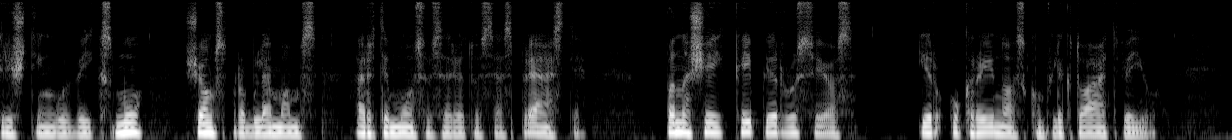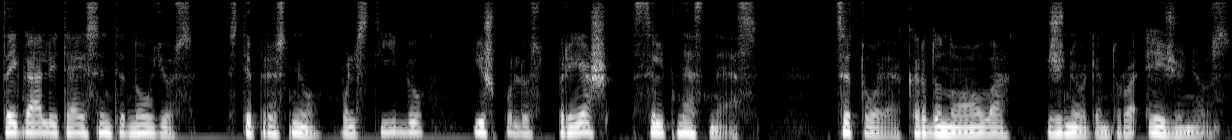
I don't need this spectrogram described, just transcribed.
ryštingų veiksmų šioms problemams artimuosiuose rytuose spręsti, panašiai kaip ir Rusijos ir Ukrainos konflikto atveju. Tai gali teisinti naujus, stipresnių valstybių išpolius prieš silpnesnės, cituoja kardinolą žinių agentūra Ežinius.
